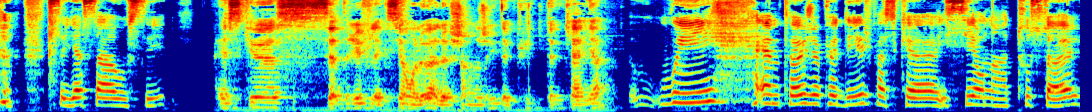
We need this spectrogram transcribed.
Il y a ça aussi. Est-ce que cette réflexion-là, elle a changé depuis que tu Kaya? Oui, un peu, je peux dire, parce que ici, on a tout seul,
